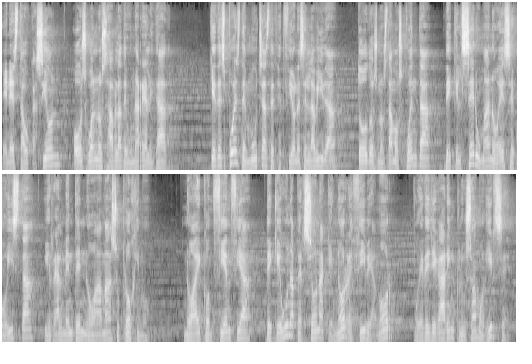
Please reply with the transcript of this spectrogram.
En esta ocasión, Oswald nos habla de una realidad, que después de muchas decepciones en la vida, todos nos damos cuenta de que el ser humano es egoísta y realmente no ama a su prójimo. No hay conciencia de que una persona que no recibe amor puede llegar incluso a morirse.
